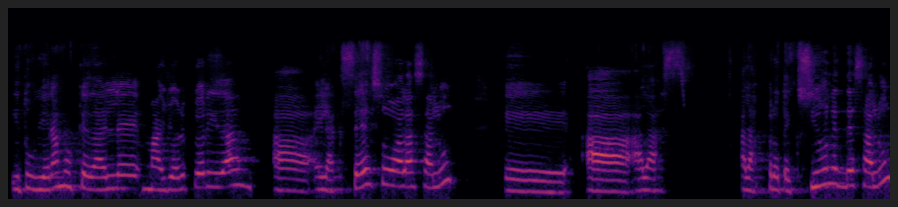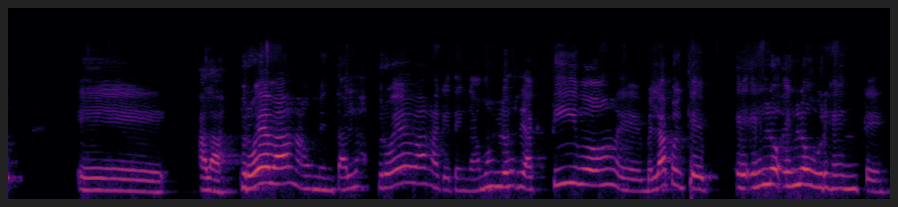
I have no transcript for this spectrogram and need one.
y tuviéramos que darle mayor prioridad al acceso a la salud, eh, a, a, las, a, las, protecciones de salud eh, a las pruebas, a aumentar las pruebas, a que tengamos los reactivos, ¿verdad? Porque es lo, es lo urgente,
